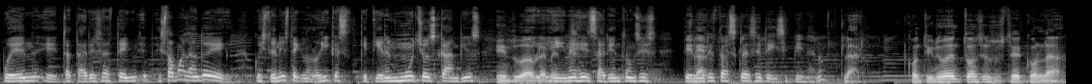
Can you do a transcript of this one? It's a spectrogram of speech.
pueden eh, tratar esas técnicas. Estamos hablando de cuestiones tecnológicas que tienen muchos cambios. Indudablemente. Y es necesario entonces tener estas clases de disciplina, ¿no? Claro. Continúe entonces usted con la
